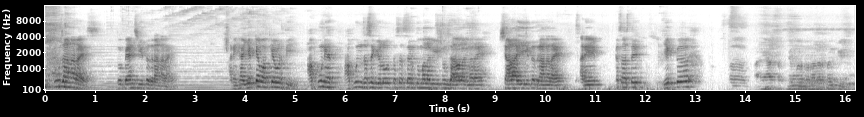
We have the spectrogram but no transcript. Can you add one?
तू जाणार आहेस. तो बँच इथंच राहणार आहे. आणि ह्या एका वाक्यावरती आपण ह्यात आपण जसं गेलो तसं सर तुम्हाला बी इथून जावं लागणार आहे. शाळा ही इथंच राहणार आहे. आणि कसं असते एक आणि आज सप्टेंबर दोन हजार पंचवीस.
